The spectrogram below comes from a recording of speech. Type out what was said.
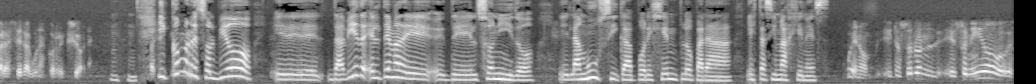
para hacer algunas correcciones. ¿Y cómo resolvió eh, David el tema de, eh, del sonido, eh, la música, por ejemplo, para estas imágenes? Bueno, nosotros el sonido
